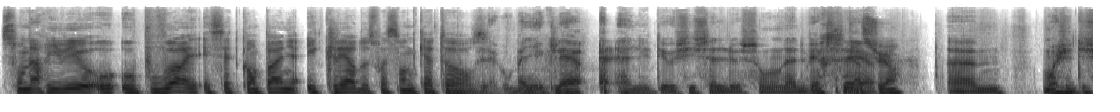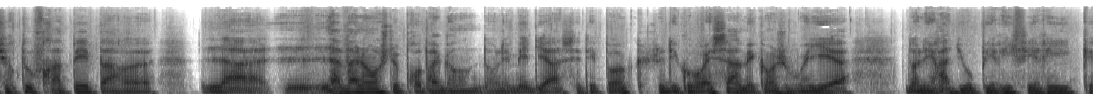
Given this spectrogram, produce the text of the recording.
son arrivée au, pouvoir et, cette campagne éclair de 74. La campagne éclair, elle était aussi celle de son adversaire. Bien sûr. Euh, moi, j'étais surtout frappé par euh, la l'avalanche de propagande dans les médias à cette époque. Je découvrais ça, mais quand je voyais euh, dans les radios périphériques,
